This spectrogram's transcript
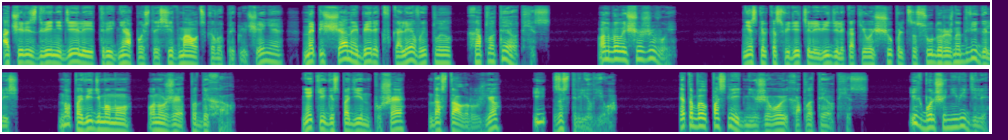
а через две недели и три дня после Сидмаутского приключения на песчаный берег в Кале выплыл Хаплотеотхис. Он был еще живой. Несколько свидетелей видели, как его щупальца судорожно двигались, но, по-видимому, он уже подыхал. Некий господин Пуше достал ружье и застрелил его. Это был последний живой Хаплотеотхис. Их больше не видели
